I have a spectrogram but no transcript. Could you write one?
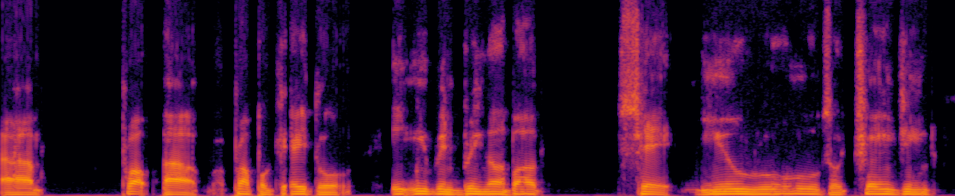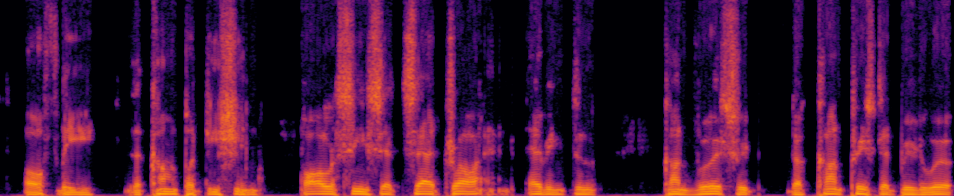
um, pro- uh, propagate or even bring about, say, new rules or changing of the, the competition policies, etc., and having to converse with the countries that we were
